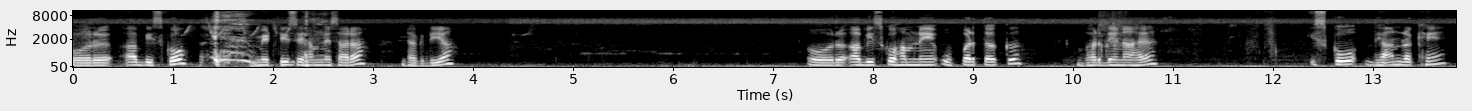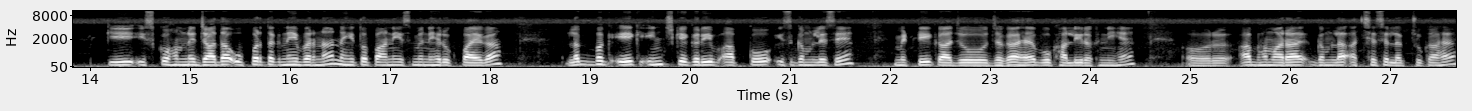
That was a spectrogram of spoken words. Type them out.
और अब इसको मिट्टी से हमने सारा ढक दिया। और अब इसको हमने ऊपर तक भर देना है। इसको ध्यान रखें कि इसको हमने ज़्यादा ऊपर तक नहीं भरना, नहीं तो पानी इसमें नहीं रुक पाएगा। लगभग एक इंच के करीब आपको इस गमले से मिट्टी का जो जगह है वो खाली रखनी है। और अब हमारा गमला अच्छे से लग चुका है।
